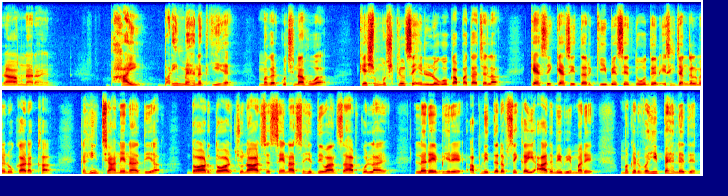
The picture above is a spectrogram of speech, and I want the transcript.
राम नारायण, भाई, बड़ी मेहनत की है। मगर कुछ ना हुआ। किस मुश्किल से इन लोगों का पता चला। कैसी कैसी तरकीबें से दो दिन इसी जंगल में रोका रखा। कहीं जाने ना दिया। दौड़ दौड़ चुनार से सेना सहित दीवान साहब को लाए। लरे भिरे। अपनी तरफ़ से कई आदमी भी मरे। मगर वही पहले दिन,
